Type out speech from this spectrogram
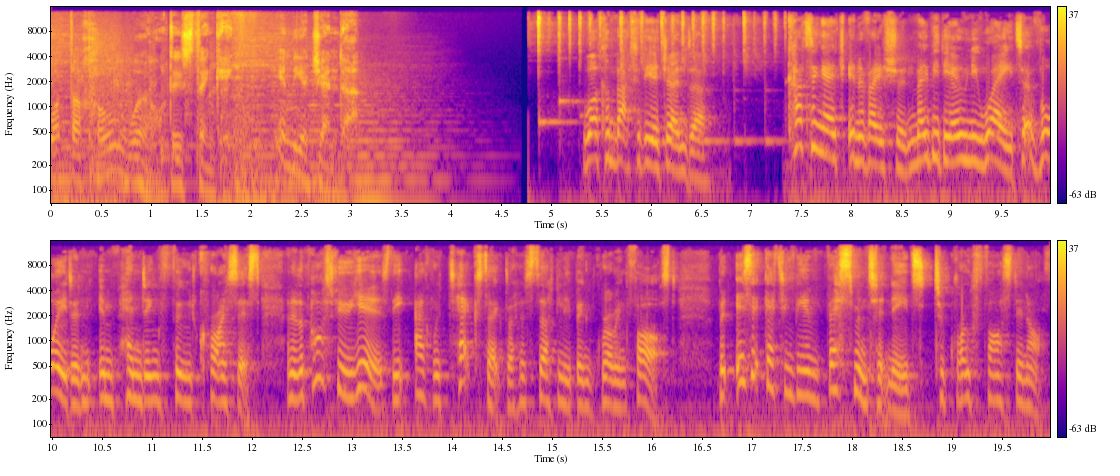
what the whole world is thinking in the agenda. Welcome back to the agenda. Cutting edge innovation may be the only way to avoid an impending food crisis. And in the past few years, the agri tech sector has certainly been growing fast. But is it getting the investment it needs to grow fast enough?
